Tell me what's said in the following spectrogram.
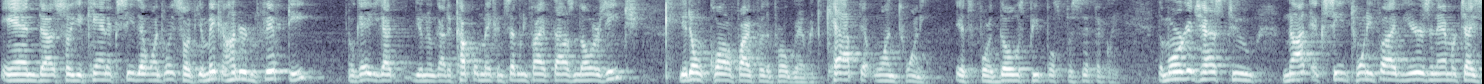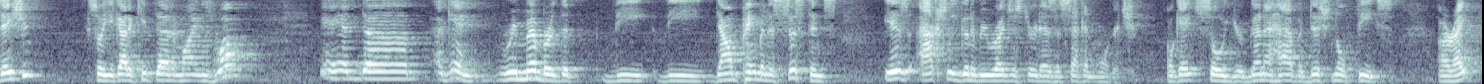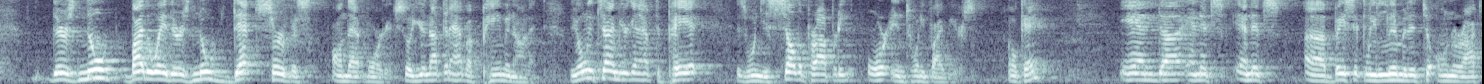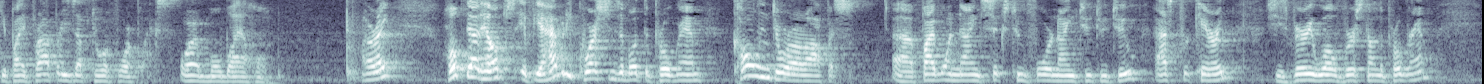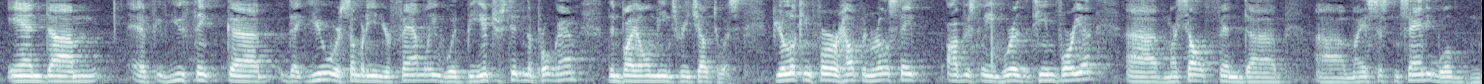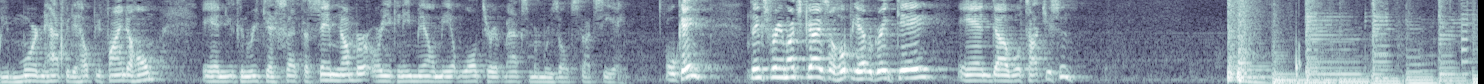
and uh, so you can't exceed that one twenty. So if you make one hundred and fifty, okay, you got you know got a couple making seventy five thousand dollars each you don't qualify for the program. It's capped at 120. It's for those people specifically. The mortgage has to not exceed 25 years in amortization, so you got to keep that in mind as well. And uh, again, remember that the the down payment assistance is actually going to be registered as a second mortgage. Okay, so you're going to have additional fees. All right. There's no, by the way, there's no debt service on that mortgage, so you're not going to have a payment on it. The only time you're going to have to pay it is when you sell the property or in 25 years. Okay, and uh, and it's and it's uh, basically limited to owner-occupied properties up to a fourplex or a mobile home. All right. Hope that helps. If you have any questions about the program, call into our office, uh, 519 624 9222. Ask for Karen. She's very well versed on the program. And um, if you think uh, that you or somebody in your family would be interested in the program, then by all means reach out to us. If you're looking for help in real estate, obviously we're the team for you. Uh, myself and uh, uh, my assistant Sandy will be more than happy to help you find a home. And you can reach us at the same number or you can email me at walter at maximumresults.ca. Okay? Thanks very much, guys. I hope you have a great day, and uh, we'll talk to you soon.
